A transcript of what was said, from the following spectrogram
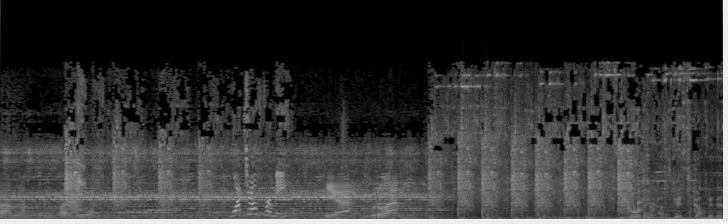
Banget sumpah dia. Watch out for me. Iya, buruan. No dejas que escape de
